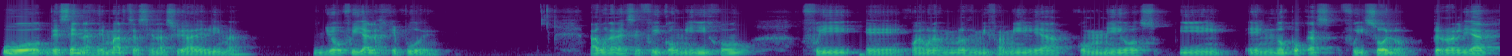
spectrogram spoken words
hubo decenas de marchas en la ciudad de Lima. Yo fui a las que pude. Algunas veces fui con mi hijo, fui eh, con algunos miembros de mi familia, con amigos y en no pocas fui solo. Pero en realidad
